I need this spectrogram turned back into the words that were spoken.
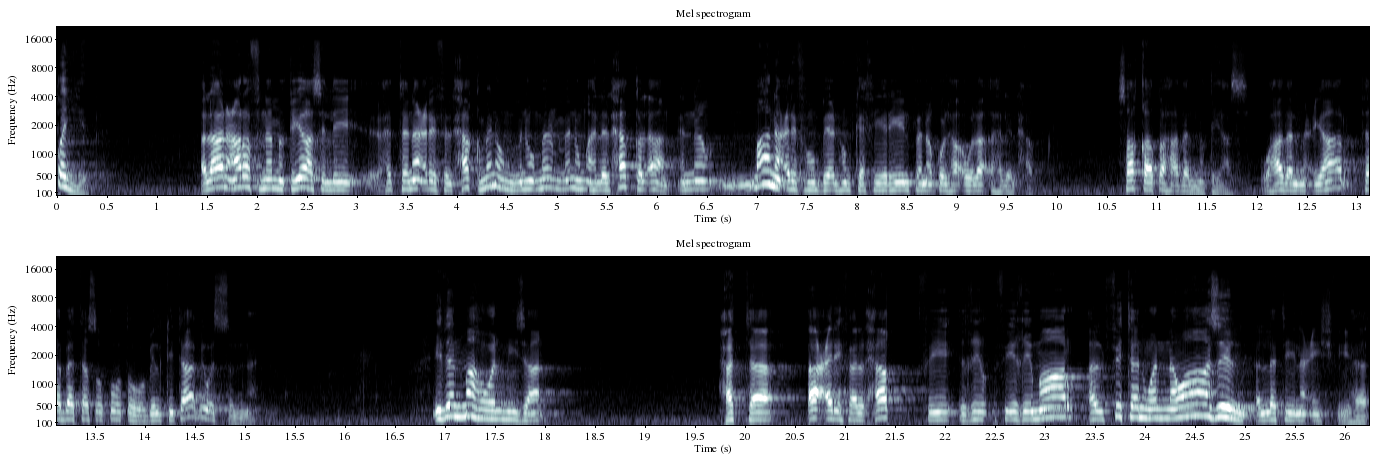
طيب. الآن عرفنا مقياس اللي حتى نعرف الحق منهم منهم منهم أهل الحق الآن إن ما نعرفهم بأنهم كثيرين فنقول هؤلاء أهل الحق. سقط هذا المقياس وهذا المعيار ثبت سقوطه بالكتاب والسنة. إذا ما هو الميزان؟ حتى أعرف الحق في في غمار الفتن والنوازل التي نعيش فيها.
